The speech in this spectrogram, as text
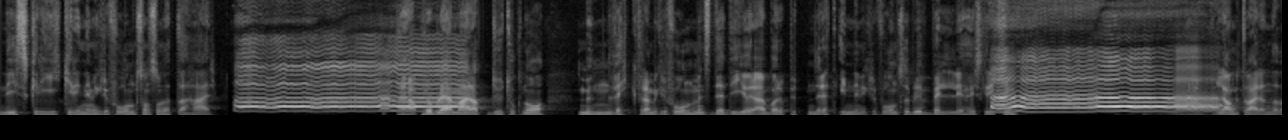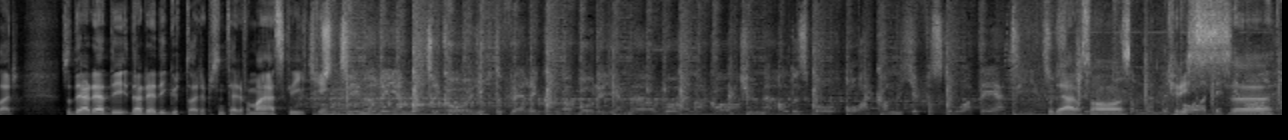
De skriker inn i mikrofonen, sånn som dette her. Ja, Problemet er at du tok nå munnen vekk fra mikrofonen, mens det de gjør, er bare å putte den rett inn i mikrofonen, så det blir veldig høy skriking. Langt verre enn det der. Så det er det de, det er det de gutta representerer for meg, er skriking. Så det er altså Chris eh,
